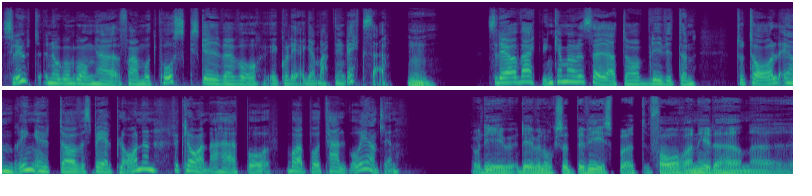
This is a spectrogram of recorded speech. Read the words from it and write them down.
slut någon gång här framåt påsk, skriver vår kollega Martin Rex här. Mm. Så det har verkligen kan man väl säga att det har blivit en total ändring av spelplanen för Klarna här på bara på ett halvår egentligen. Och det är, det är väl också ett bevis på att faran i det här när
